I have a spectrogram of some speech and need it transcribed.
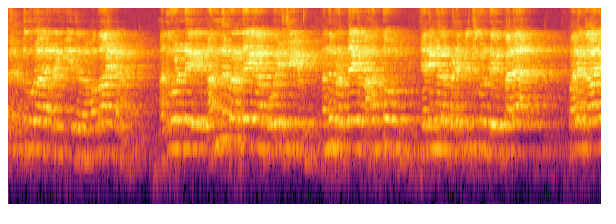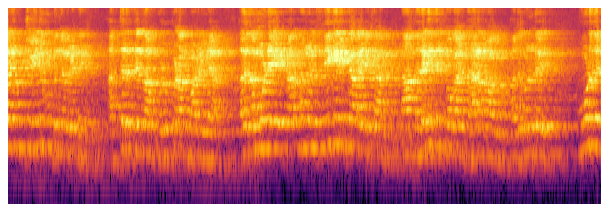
വിശുദ്ധ ഖുർആൻ ഇറങ്ങിയത് റമദാനാണ് അതുകൊണ്ട് അന്ന് പ്രത്യേക പോരിശയും അന്ന് പ്രത്യേക മഹത്വവും ജനങ്ങളെ പഠിപ്പിച്ചുകൊണ്ട് പല പല കാര്യങ്ങളും ചെയ്തു കൂട്ടുന്നവരുണ്ട് അത്തരത്തിൽ നാം ഉൾപ്പെടാൻ പാടില്ല. അത് നമ്മുടെ കർമ്മങ്ങൾ സ്വീകരിക്കാതിരിക്കാൻ നാം നരകത്തിൽ പോകാൻ കാരണമാകും. അതുകൊണ്ട് കൂടുതൽ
